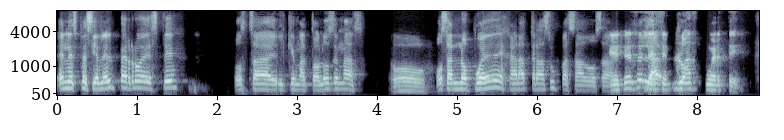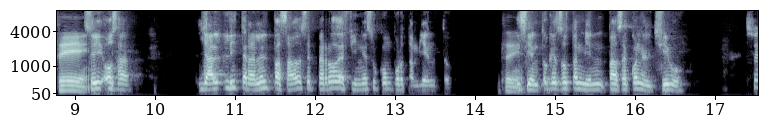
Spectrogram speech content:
en especial el perro este, o sea, el que mató a los demás, Oh, o sea, no puede dejar atrás su pasado, o sea, Esa es la ya escena lo- más fuerte. sí. sí, o sea, ya literal el pasado de ese perro define su comportamiento. Y sí. siento que eso también pasa con el chivo. Sí.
